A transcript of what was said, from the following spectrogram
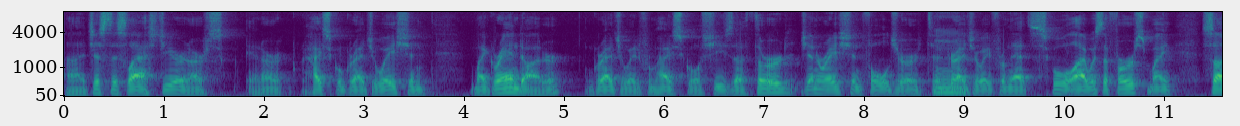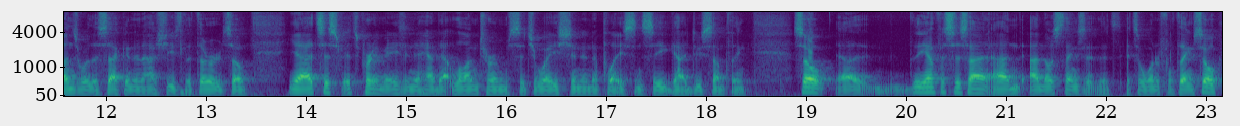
Uh, just this last year at our at our high school graduation, my granddaughter graduated from high school. She's a third generation Folger to mm. graduate from that school. I was the first. My sons were the second, and now she's the third. So, yeah, it's just it's pretty amazing to have that long term situation in a place and see God do something. So, uh, the emphasis on, on, on those things it's, it's, a wonderful thing. So,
